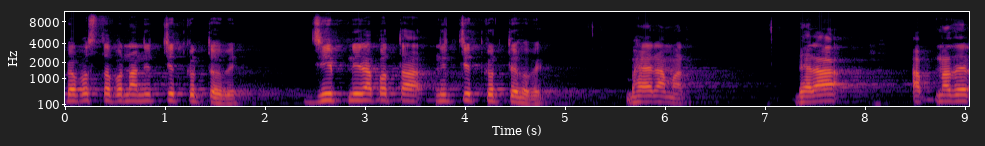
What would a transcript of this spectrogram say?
ব্যবস্থাপনা নিশ্চিত করতে হবে, জীব নিরাপত্তা নিশ্চিত করতে হবে। ভাইয়ের আমার, ভেড়া আপনাদের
